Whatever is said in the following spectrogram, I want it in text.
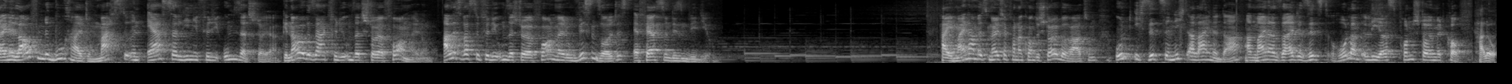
Deine laufende Buchhaltung machst du in erster Linie für die Umsatzsteuer, genauer gesagt für die Umsatzsteuervoranmeldung. Alles, was du für die Umsatzsteuervoranmeldung wissen solltest, erfährst du in diesem Video. Hi, mein Name ist Melcher von der Kontist Steuerberatung und ich sitze nicht alleine da. An meiner Seite sitzt Roland Elias von Steuer mit Kopf. Hallo.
